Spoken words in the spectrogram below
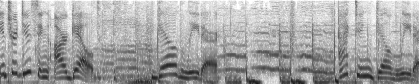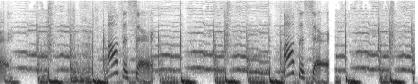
Introducing our guild. Guild leader. Acting guild leader. Officer. Officer.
